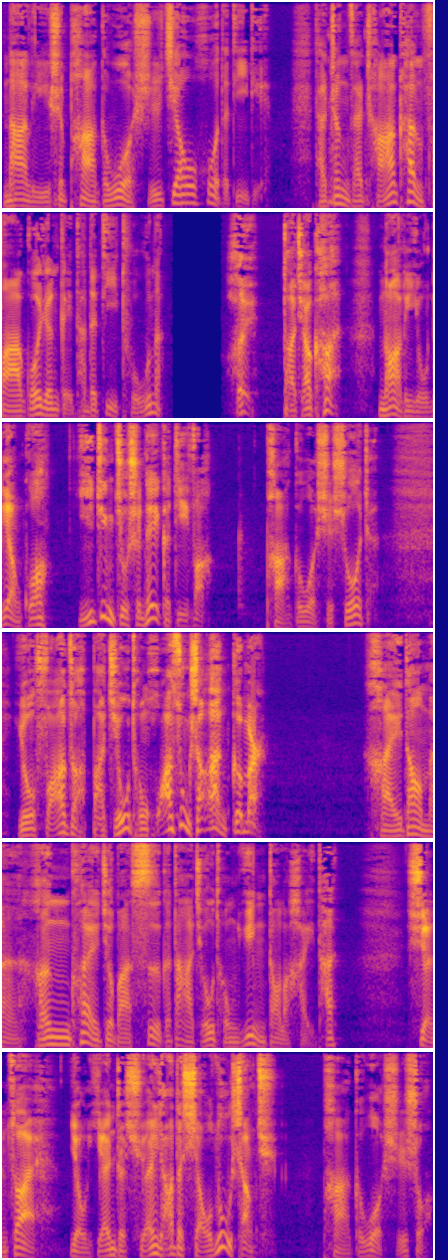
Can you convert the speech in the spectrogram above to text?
那里是帕格沃什交货的地点。他正在查看法国人给他的地图呢。嘿！大家看，那里有亮光，一定就是那个地方。帕格沃什说着：“用筏子把酒桶划送上岸，哥们儿。”海盗们很快就把四个大酒桶运到了海滩。现在要沿着悬崖的小路上去。帕格沃什说：“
